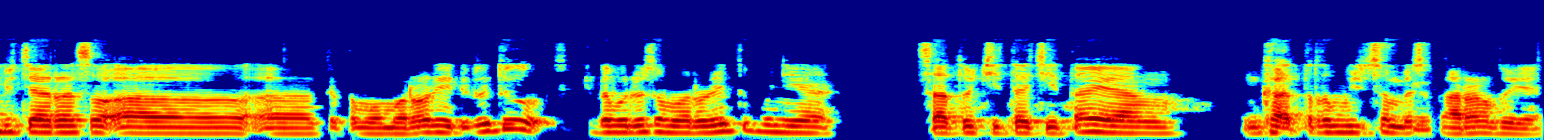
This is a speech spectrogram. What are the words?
bicara soal eh, ketemu sama Rory dulu tuh kita berdua sama Rory tuh punya satu cita-cita yang nggak terwujud sampai Iya. sekarang tuh ya.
